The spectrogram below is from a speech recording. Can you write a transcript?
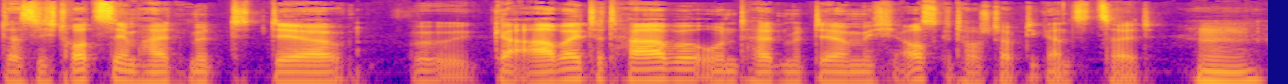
dass ich trotzdem halt mit der äh, gearbeitet habe und halt mit der mich ausgetauscht habe die ganze Zeit. Hm.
